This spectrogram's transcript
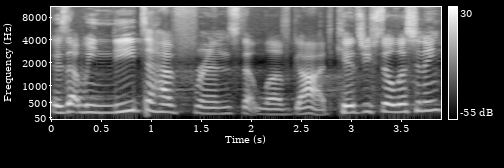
is that we need to have friends that love God. Kids, you still listening?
